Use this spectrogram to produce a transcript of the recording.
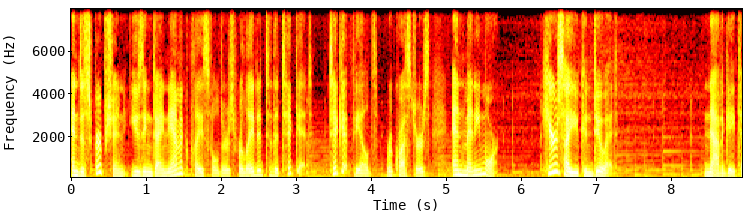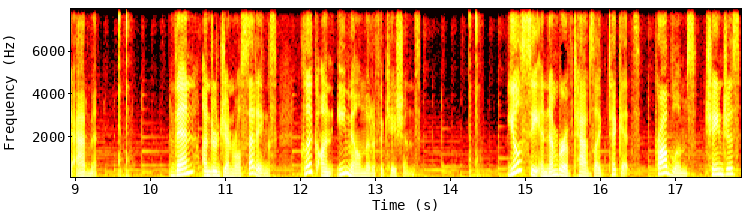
and description using dynamic placeholders related to the ticket, ticket fields, requesters, and many more. Here's how you can do it. Navigate to Admin. Then, under General Settings, click on Email Notifications. You'll see a number of tabs like Tickets, Problems, Changes,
